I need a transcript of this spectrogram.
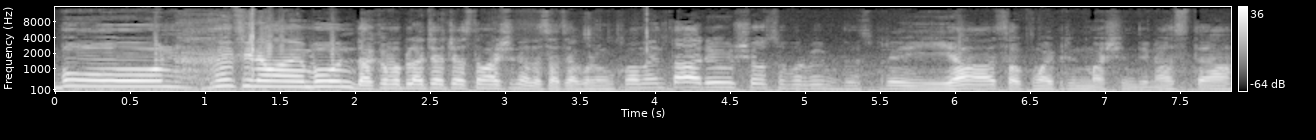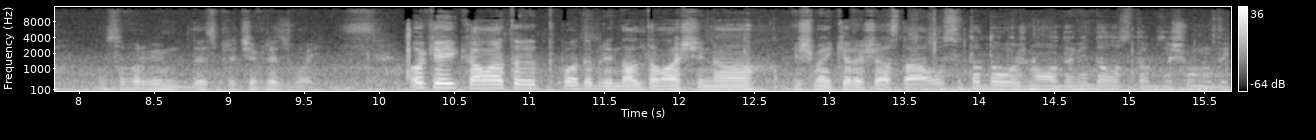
Bun, în fine oameni buni, dacă vă place această mașină lăsați acolo un comentariu și o să vorbim despre ea sau cum mai prind mașini din astea, o să vorbim despre ce vreți voi. Ok, cam atât, poate prind altă mașină, șmecheră și asta, 129.281 de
